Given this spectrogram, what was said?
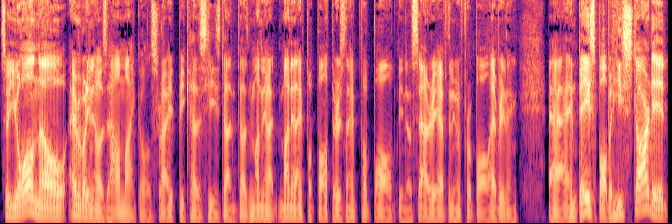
So you all know, everybody knows Al Michaels, right? Because he's done does Monday night Monday night football, Thursday night football, you know, Saturday afternoon football, everything, uh, and baseball. But he started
